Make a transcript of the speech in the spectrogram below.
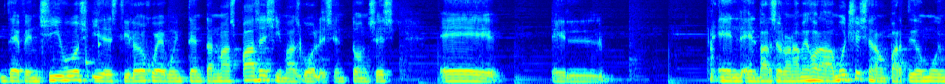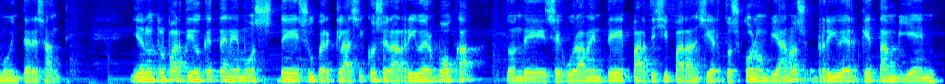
defensivos y de estilo de juego, intentan más pases y más goles. Entonces, eh, el, el, el Barcelona ha mejorado mucho y será un partido muy, muy interesante. Y el otro partido que tenemos de Superclásico será River Boca donde seguramente participarán ciertos colombianos. River que también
